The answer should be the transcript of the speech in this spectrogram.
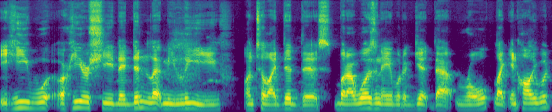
he w- or he or she they didn't let me leave until I did this, but I wasn't able to get that role like in Hollywood,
